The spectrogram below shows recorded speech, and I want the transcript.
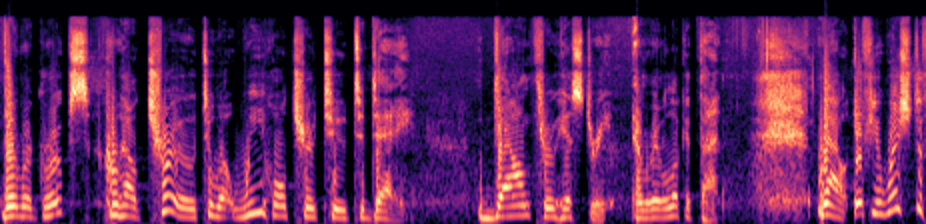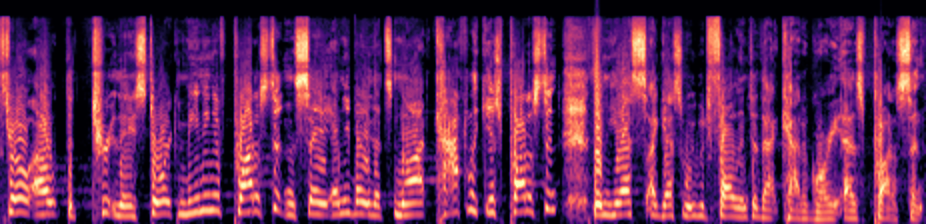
there were groups who held true to what we hold true to today, down through history. And we're going to look at that. Now, if you wish to throw out the, the historic meaning of Protestant and say anybody that's not Catholic is Protestant, then yes, I guess we would fall into that category as Protestant.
